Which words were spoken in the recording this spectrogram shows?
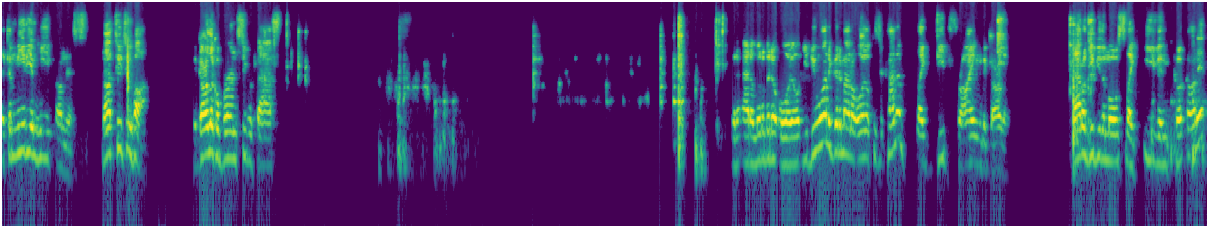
like a medium heat on this, not too, too hot. The garlic will burn super fast. Gonna add a little bit of oil. You do want a good amount of oil because you're kind of like deep frying the garlic. That'll give you the most like even cook on it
